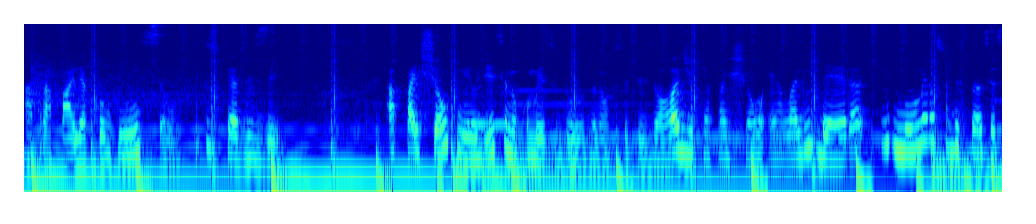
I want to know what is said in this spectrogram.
atrapalha a cognição. O que isso quer dizer? A paixão, que nem eu disse no começo do, do, nosso episódio, que a paixão ela libera inúmeras substâncias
